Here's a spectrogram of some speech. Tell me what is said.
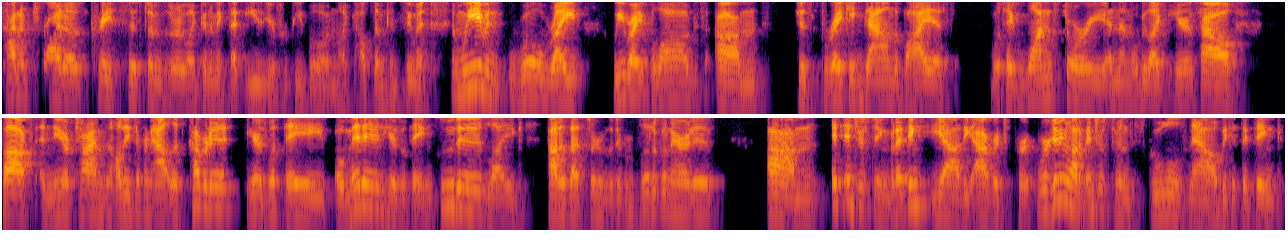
kind of try to create systems that are like going to make that easier for people and like help them consume it. And we even will write, we write blogs, um, just breaking down the bias. We'll take one story and then we'll be like, here's how Fox and New York Times and all these different outlets covered it. Here's what they omitted. Here's what they included. Like, how does that serve the different political narratives? Um, it's interesting, but I think, yeah, the average per we're getting a lot of interest in schools now because they think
